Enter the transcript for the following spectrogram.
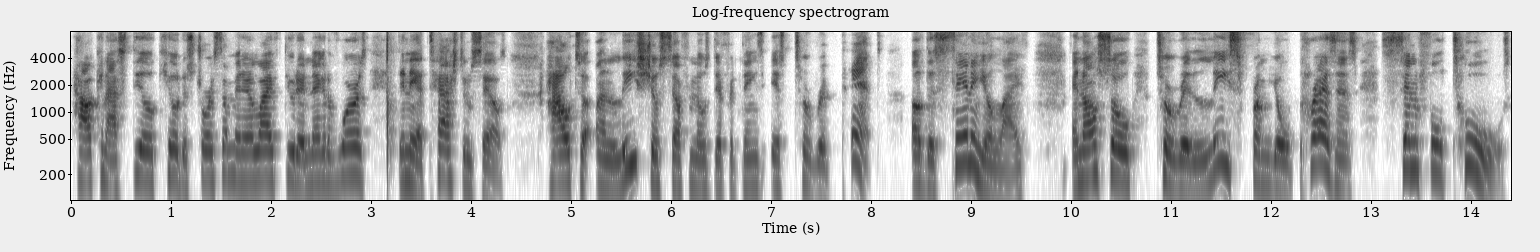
How can I still kill, destroy something in their life through their negative words? Then they attach themselves. How to unleash yourself from those different things is to repent of the sin in your life and also to release from your presence sinful tools.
